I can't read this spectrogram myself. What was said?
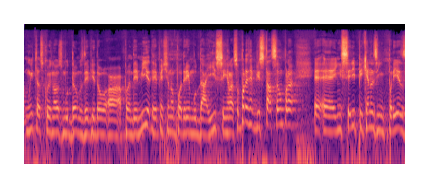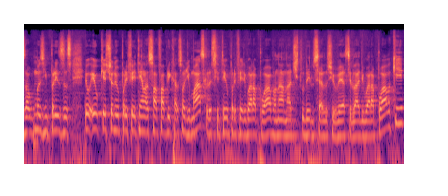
muitas coisas nós mudamos devido à pandemia, de repente não poderia mudar isso em relação, por exemplo, licitação para é, é, inserir pequenas empresas, algumas empresas, eu, eu, questionei o prefeito em relação à fabricação de máscaras, citei o prefeito de Guarapuava na, na atitude dele, César Silvestre, mestre lá de Guarapuava que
